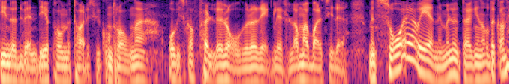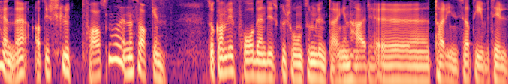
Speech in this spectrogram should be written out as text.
de nødvendige parlamentariske kontrollene. Og vi skal følge lover og regler. La meg bare si det. Men så er jeg jo enig med Lundteigen, og det kan hende at i sluttfasen av denne saken så kan vi få den diskusjonen som Lundteigen her uh, tar initiativet til.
